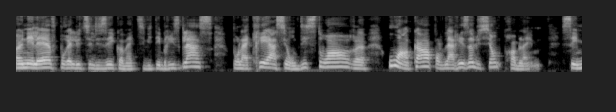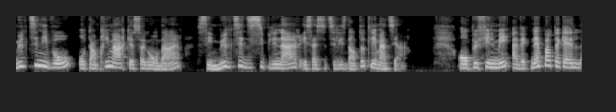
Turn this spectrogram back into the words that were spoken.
Un élève pourrait l'utiliser comme activité brise-glace, pour la création d'histoires euh, ou encore pour la résolution de problèmes. C'est multiniveau, autant primaire que secondaire, c'est multidisciplinaire et ça s'utilise dans toutes les matières. On peut filmer avec n'importe quel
